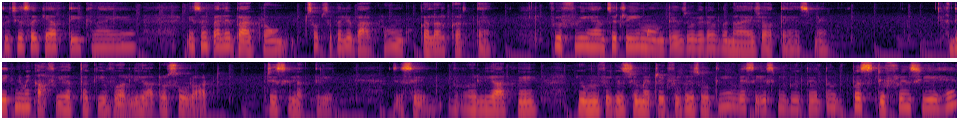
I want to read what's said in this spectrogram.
तो जैसा कि आप देख रहे हैं, इसमें पहले बैकग्राउंड सबसे पहले बैकग्राउंड को कलर करते हैं। फिर फ्री हैंड से ट्री माउंटेन्स वगैरह बनाए जाते हैं इसमें। देखने में काफ़ी हद तक ये वर्ली आर्ट और सोल आर्ट जैसी लगती है। जैसे वर्ली आर्ट में ह्यूमन फिगर्स ज्योमेट्रिक फिगर्स होती हैं, वैसे इसमें भी होते हैं। तो बस डिफरेंस ये है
